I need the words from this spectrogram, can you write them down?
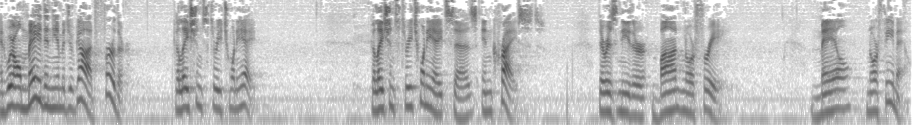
And we're all made in the image of God. Further, Galatians 3.28. Galatians 3.28 says, In Christ, there is neither bond nor free, male nor female,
